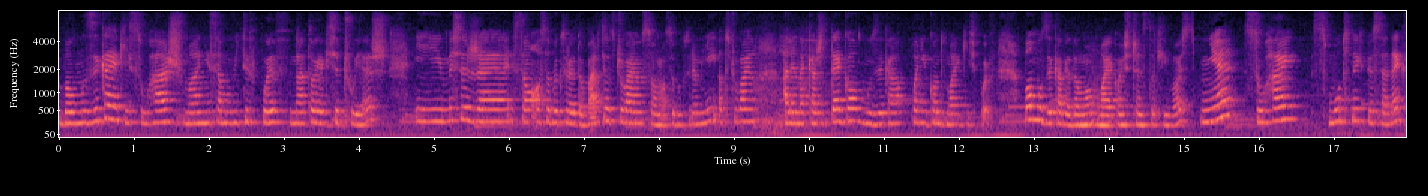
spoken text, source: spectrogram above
bo muzyka, jakiej słuchasz, ma niesamowity wpływ na to, jak się czujesz. I myślę, że są osoby, które to bardziej odczuwają, są osoby, które mniej odczuwają, ale na każdego muzyka poniekąd ma jakiś wpływ, bo muzyka, wiadomo, ma jakąś częstotliwość. Nie słuchaj smutnych piosenek,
